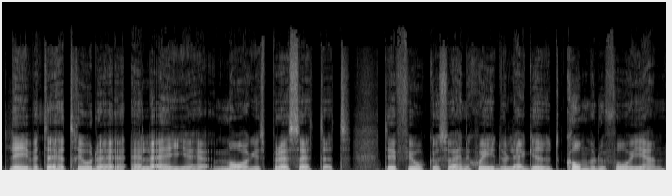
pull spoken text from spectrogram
Livet är, tro det eller ej, är magiskt på det sättet. Det fokus och energi du lägger ut kommer du få igen.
